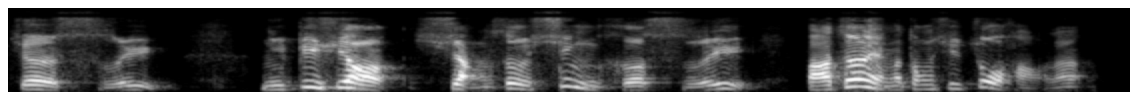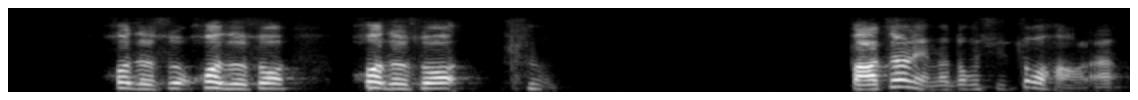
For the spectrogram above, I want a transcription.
就是食欲。你必须要享受性和食欲。把这两个东西做好了，或者说或者说或者说把这两个东西做好了，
